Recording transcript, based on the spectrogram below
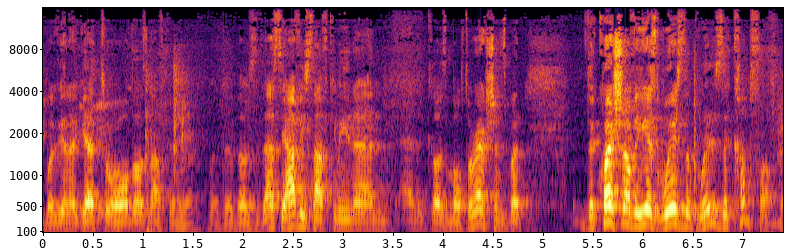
we're going to get to all those nafkamina. But those, that's the obvious nafkamina, and, and it goes in both directions. But the question over here is where's the, where does it come from?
